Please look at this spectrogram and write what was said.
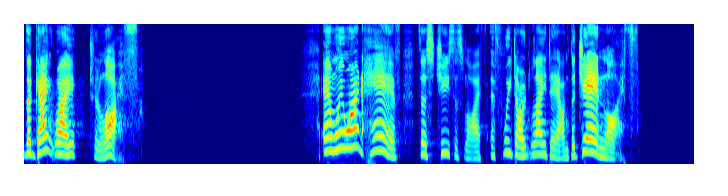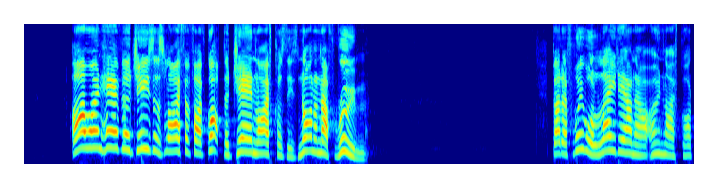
the gateway to life. And we won't have this Jesus life if we don't lay down the Jan life. I won't have the Jesus life if I've got the Jan life because there's not enough room. But if we will lay down our own life, God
